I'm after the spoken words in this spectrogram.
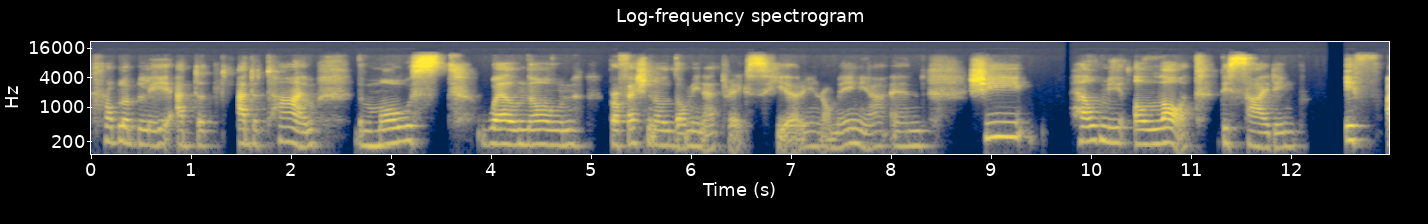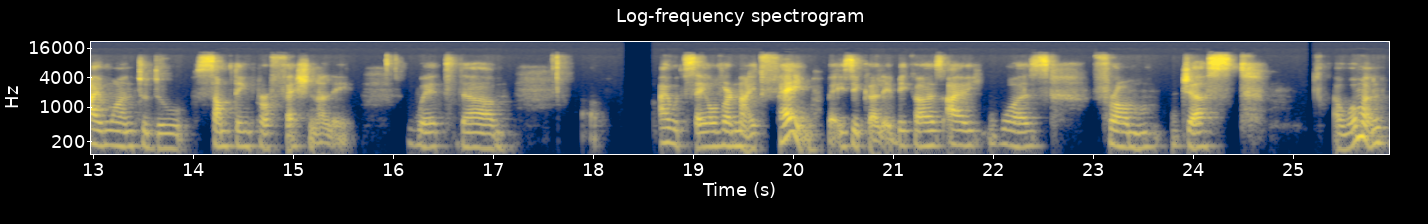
probably at the at the time the most well-known professional dominatrix here in Romania, and she helped me a lot deciding if I want to do something professionally with the, I would say, overnight fame, basically, because I was from just a woman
